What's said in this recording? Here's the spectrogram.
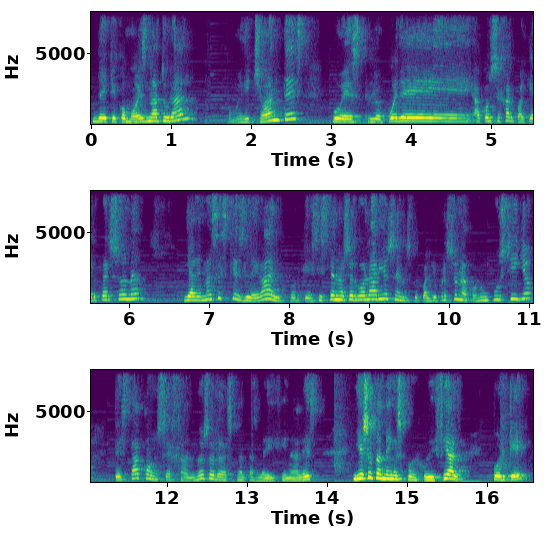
de que como es natural, como he dicho antes, pues lo puede aconsejar cualquier persona y además es que es legal, porque existen los herbolarios en los que cualquier persona con un cursillo te está aconsejando sobre las plantas medicinales. Y eso también es perjudicial, porque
